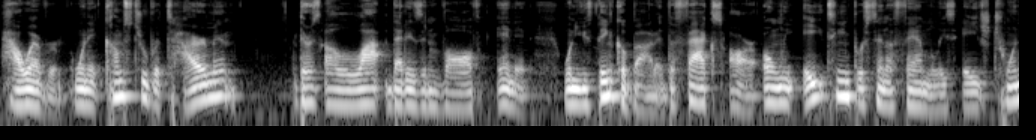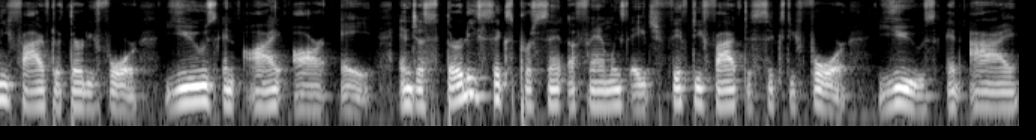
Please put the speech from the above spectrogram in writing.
However, when it comes to retirement, there's a lot that is involved in it. When you think about it, the facts are only 18% of families aged 25 to 34 use an IRA, and just 36% of families aged 55 to 64 use an I,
